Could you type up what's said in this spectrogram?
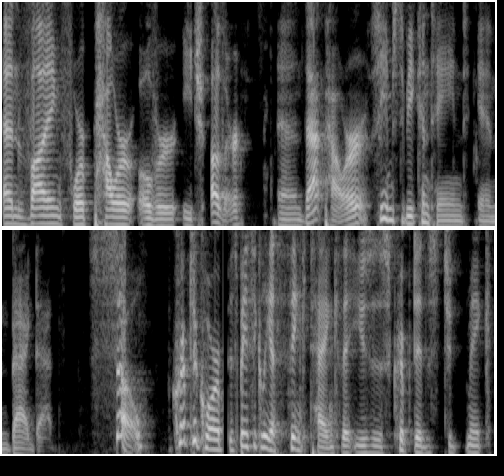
and vying for power over each other. And that power seems to be contained in Baghdad. So, Cryptocore is basically a think tank that uses cryptids to make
